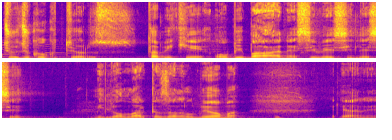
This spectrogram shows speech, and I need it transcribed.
çocuk okutuyoruz. Tabii ki o bir bahanesi, vesilesi. Milyonlar kazanılmıyor ama yani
